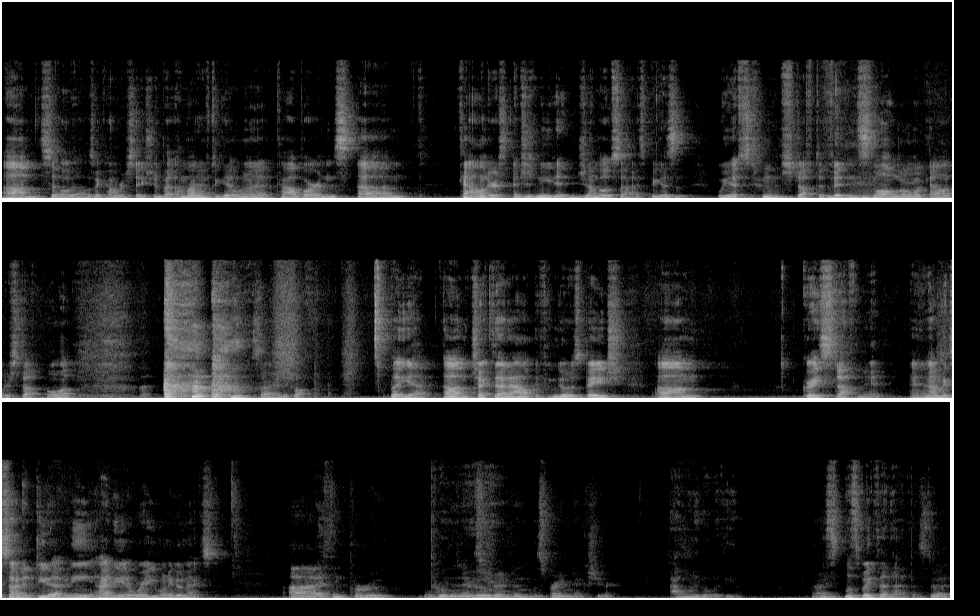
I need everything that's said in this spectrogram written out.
Um, so that was a conversation, but I might have to get one of Kyle Barden's. Um, calendars. I just need it jumbo size because we have too much stuff to fit in small normal calendar stuff. Hold on. Sorry, just coughed. But yeah, um, check that out if you can go to his page. Um, great stuff, man. And I'm excited. Do you have any idea where you want to go next? Uh, I think Peru will be the next trip in the spring next year. I want to go with you. All right, Let's, let's make that happen. let's do it.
